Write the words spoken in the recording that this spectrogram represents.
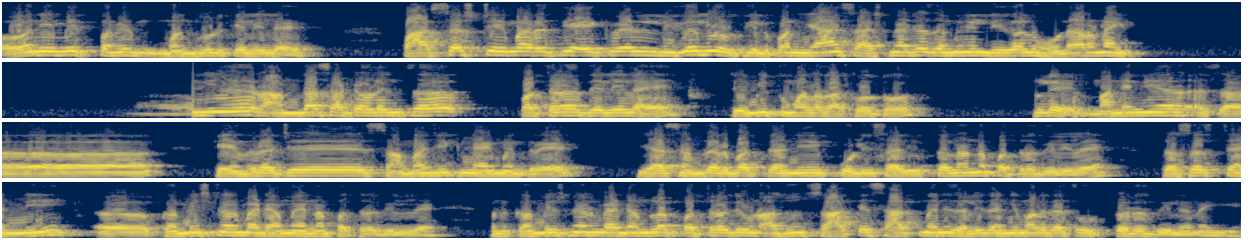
अनियमितपणे मंजूर केलेले आहेत. पासष्ट इमारती एक वेळ लिगली होतील पण या शासनाच्या जमिनी लिगल होणार नाहीत. रामदास आठवलेंचं पत्र दिलेलं आहे ते मी तुम्हाला दाखवतो. माननीय केंद्राचे सामाजिक न्यायमंत्री आहेत. या संदर्भात त्यांनी पोलीस आयुक्तांना पत्र दिलेलं आहे. तसंच त्यांनी कमिशनर मॅडम यांना पत्र दिलेलं आहे. पण कमिशनर मॅडमला पत्र देऊन अजून सहा ते सात महिने झाले त्यांनी मला त्याचं उत्तर दिलं नाहीये.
